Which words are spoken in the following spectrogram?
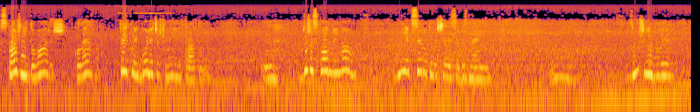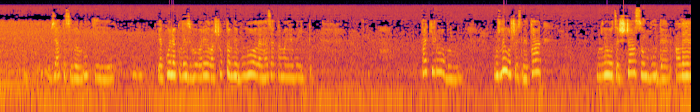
справжній товариш, колега. Прикро і боляче, що ми її втратили. Е, Дуже складно і нам. Ми як сироти лишилися без неї. Змушені були взяти себе в руки і, як Коля колись говорила, що б там не було, але газета має вийти. Так і робимо. Можливо, щось не так, можливо, це з часом буде, але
